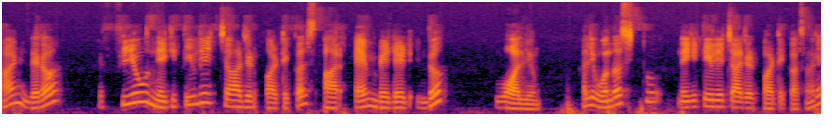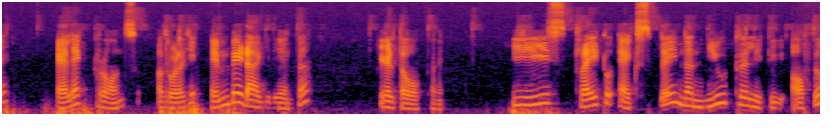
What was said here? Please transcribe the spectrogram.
and there are a few negatively charged particles are embedded in the volume ಅಲ್ಲಿ ಒಂದಷ್ಟು ನೆಗೆಟಿವ್ಲಿ ಚಾರ್ಜೆಡ್ ಪಾರ್ಟಿಕಲ್ಸ್ ಅಂದರೆ ಎಲೆಕ್ಟ್ರಾನ್ಸ್ ಅದರೊಳಗೆ ಎಂಬೆಡ್ ಆಗಿದೆ ಅಂತ ಹೇಳ್ತಾ ಹೋಗ್ತಾನೆ. Is try to explain the neutrality of the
